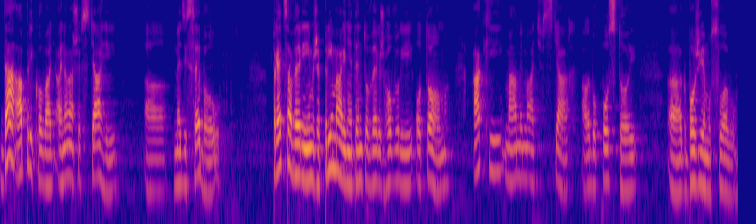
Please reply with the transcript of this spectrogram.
dá aplikovať aj na naše vzťahy uh, medzi sebou, predsa verím, že primárne tento verš hovorí o tom, aký máme mať vzťah alebo postoj uh, k Božiemu slovu.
